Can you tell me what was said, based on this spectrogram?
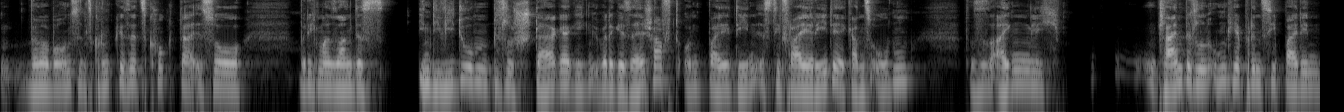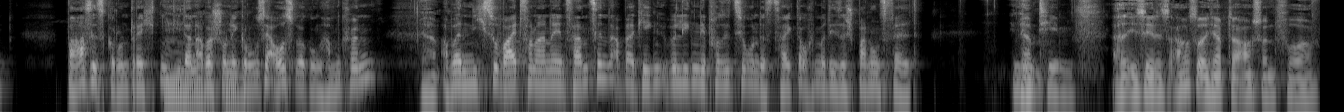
wenn man bei uns ins Grundgesetz guckt, da ist so, würde ich mal sagen, das Individuum ein bisschen stärker gegenüber der Gesellschaft und bei denen ist die freie Rede ganz oben. Das ist eigentlich ein klein bisschen ein Umkehrprinzip bei den Basisgrundrechten, die dann mhm. aber schon eine mhm. große Auswirkung haben können, ja. aber nicht so weit voneinander entfernt sind, aber gegenüberliegende Positionen. Das zeigt auch immer dieses Spannungsfeld in ja. den Themen. Also ich sehe das auch so. Ich habe da auch schon vor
